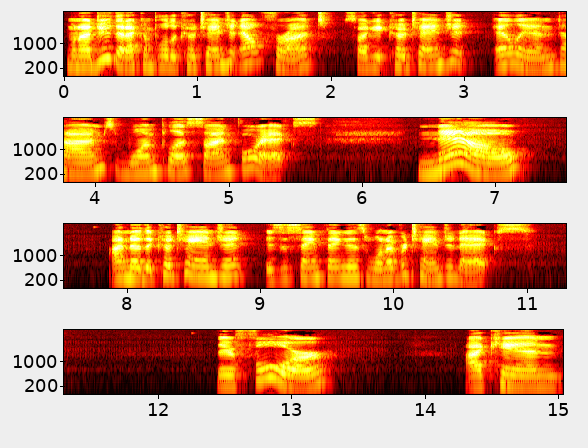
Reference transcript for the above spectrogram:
When I do that, I can pull the cotangent out front. So I get cotangent ln times 1 plus sine 4x. Now, I know that cotangent is the same thing as 1 over tangent x. Therefore, I can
